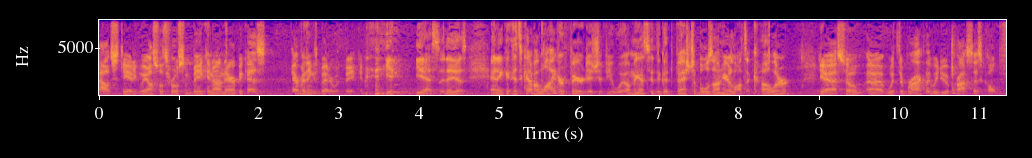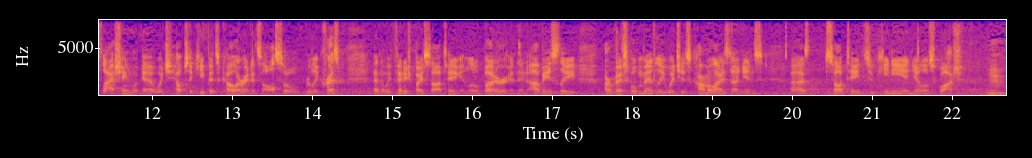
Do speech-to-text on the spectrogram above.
outstanding. We also throw some bacon on there because everything's better with bacon. yes, it is. And it, it's kind of a lighter fare dish, if you will. I mean, I see the good vegetables on here, lots of color. Yeah, so uh, with the broccoli, we do a process called flashing, uh, which helps it keep its color, and it's also really crisp. And then we finish by sauteing it in a little butter. And then obviously our vegetable medley, which is caramelized onions, uh, sauteed zucchini, and yellow squash. Mm.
